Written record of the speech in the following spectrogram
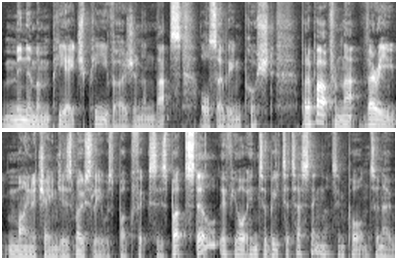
minimum PHP version, and that's also being pushed. But apart from that, very minor changes. Mostly it was bug fixes, but still, if you're into beta testing, that's important to know.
